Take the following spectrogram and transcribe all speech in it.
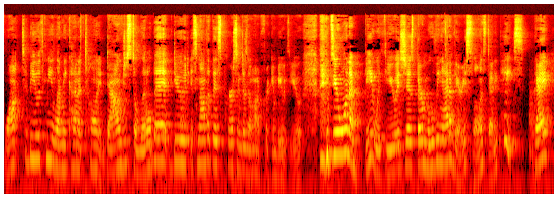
want to be with me. Let me kind of tone it down just a little bit. Dude, it's not that this person doesn't want to freaking be with you. They do want to be with you. It's just they're moving at a very slow and steady pace, okay?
